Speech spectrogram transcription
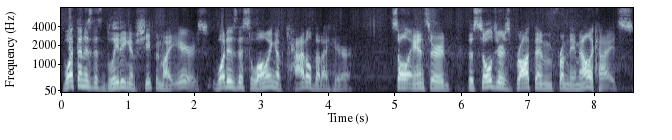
What then is this bleating of sheep in my ears? What is this lowing of cattle that I hear? Saul answered, The soldiers brought them from the Amalekites.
